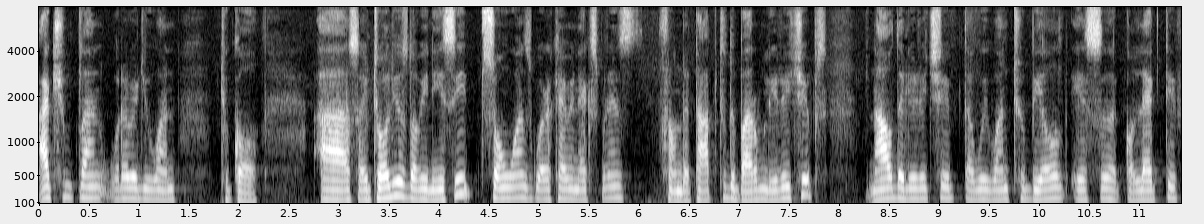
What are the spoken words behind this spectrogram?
action plan, whatever you want to call. As I told you, it's not been easy. Someone's work having experience from the top to the bottom leaderships. Now the leadership that we want to build is a collective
